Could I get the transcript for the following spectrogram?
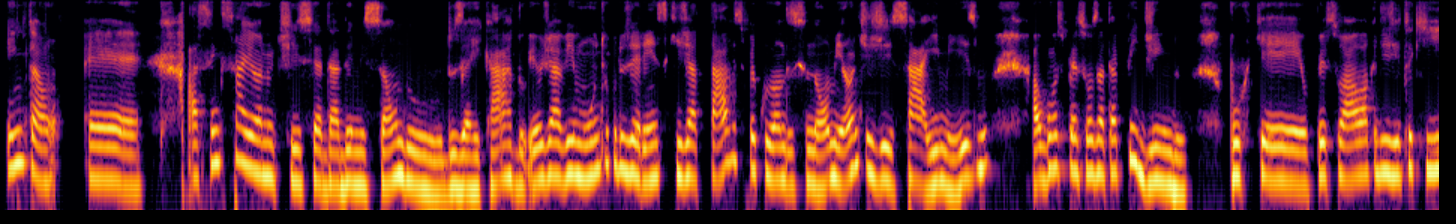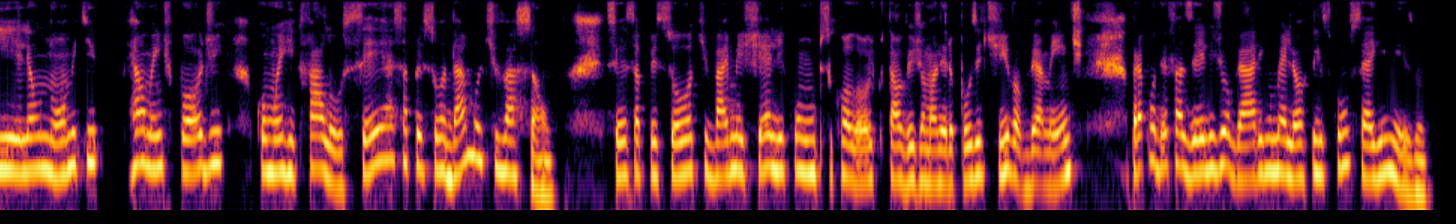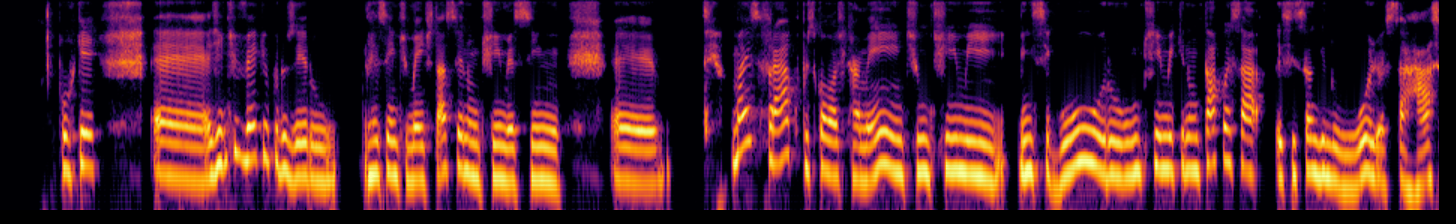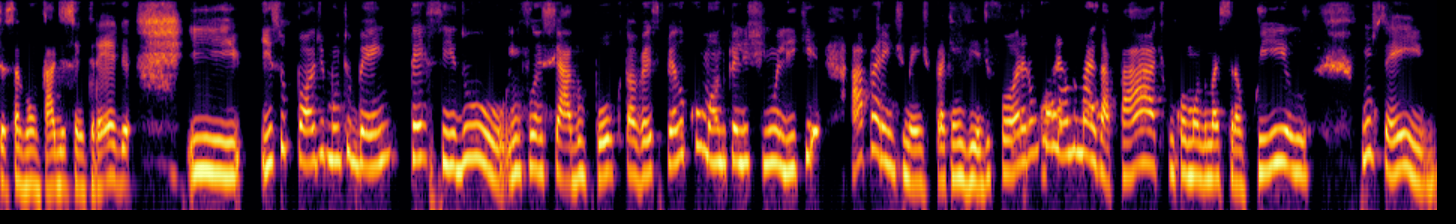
Então, é, assim que saiu a notícia da demissão do, do Zé Ricardo, eu já vi muito cruzeirense que já estava especulando esse nome antes de sair mesmo. Algumas pessoas até pedindo, porque o pessoal acredita que ele é um nome que realmente pode, como o Henrique falou, ser essa pessoa da motivação, ser essa pessoa que vai mexer ali com um psicológico, talvez de uma maneira positiva, obviamente, para poder fazer eles jogarem o melhor que eles conseguem mesmo. Porque é, a gente vê que o Cruzeiro recentemente está sendo um time assim é, mais fraco psicologicamente, um time inseguro, um time que não tá com essa, esse sangue no olho, essa raça, essa vontade, essa entrega. E isso pode muito bem ter sido influenciado um pouco, talvez, pelo comando que eles tinham ali, que aparentemente, para quem via de fora, era um comando mais apático, um comando mais tranquilo. Não sei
